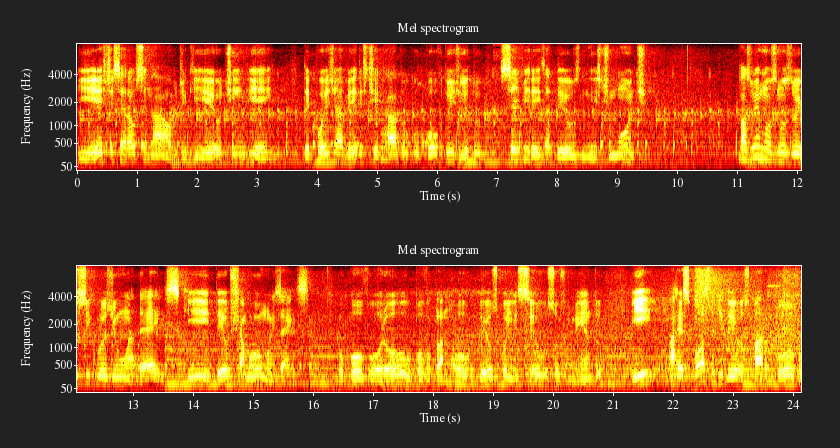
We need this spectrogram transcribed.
e este será o sinal de que eu te enviei. Depois de haveres tirado o povo do Egito, servireis a Deus neste monte. Nós vemos nos versículos de 1 a 10 que Deus chamou Moisés. O povo orou, o povo clamou, Deus conheceu o sofrimento e a resposta de Deus para o povo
